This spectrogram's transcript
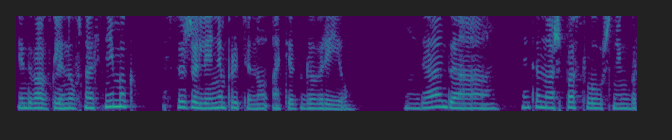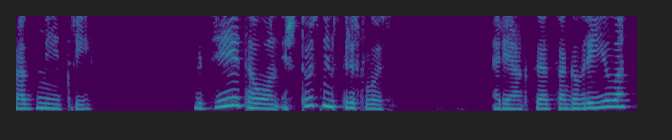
едва взглянув на снимок, с сожалением протянул отец Гавриил. Да-да, это наш послушник, брат Дмитрий. Где это он и что с ним стряслось? Реакция отца Гавриила –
